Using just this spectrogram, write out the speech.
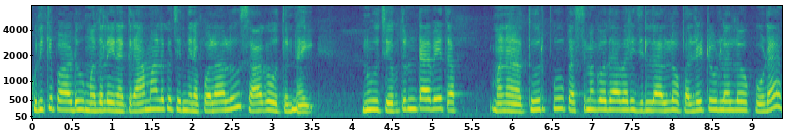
కునికిపాడు మొదలైన గ్రామాలకు చెందిన పొలాలు సాగవుతున్నాయి. నువ్వు చెబుతుంటావే తప్ మన తూర్పు పశ్చిమ గోదావరి జిల్లాల్లో పల్లెటూళ్ళల్లో కూడా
